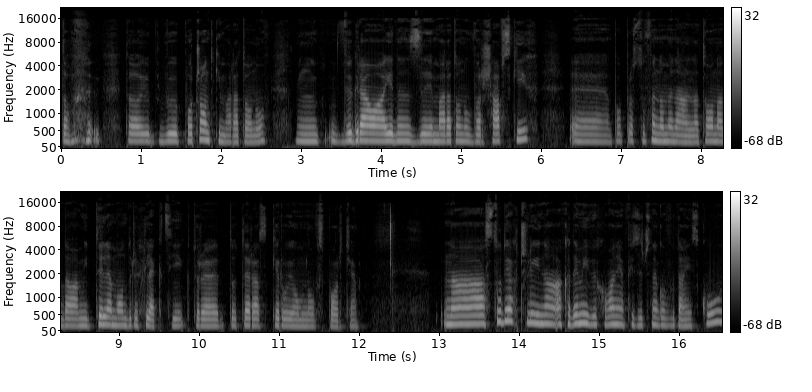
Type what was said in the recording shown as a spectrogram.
to, to były początki maratonów. Wygrała jeden z maratonów warszawskich. E, po prostu fenomenalna. To ona dała mi tyle mądrych lekcji, które do teraz kierują mną w sporcie. Na studiach, czyli na Akademii Wychowania Fizycznego w Gdańsku,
